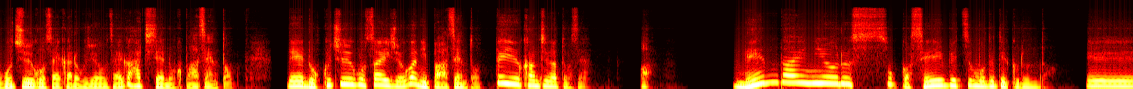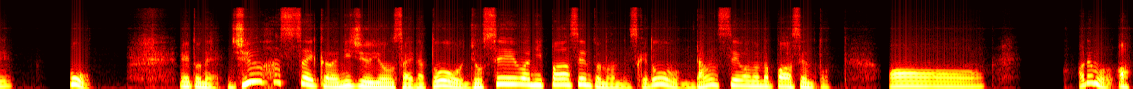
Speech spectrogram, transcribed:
55歳から64歳が8.6%。で、65歳以上が2%っていう感じになってますね。あ、年代による、そっか、性別も出てくるんだ。えー、おう。えっ、ー、とね、18歳から24歳だと、女性は2%なんですけど、男性は7%。あー。あ、でも、あ、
